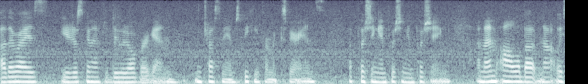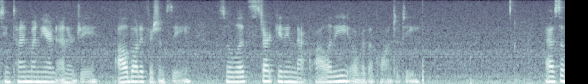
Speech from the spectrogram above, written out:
Otherwise, you're just going to have to do it over again. And trust me, I'm speaking from experience of pushing and pushing and pushing. And I'm all about not wasting time, money, and energy, all about efficiency. So let's start getting that quality over the quantity. I also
